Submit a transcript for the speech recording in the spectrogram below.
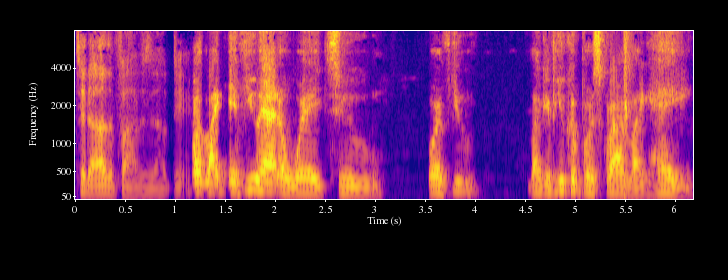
to the other fathers out there. but like if you had a way to, or if you, like if you could prescribe like, hey,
